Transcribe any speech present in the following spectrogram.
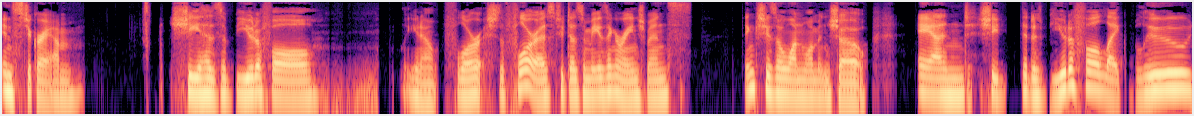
Instagram. She has a beautiful, you know, flor. She's a florist who does amazing arrangements. I think she's a one woman show. And she did a beautiful, like blue,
